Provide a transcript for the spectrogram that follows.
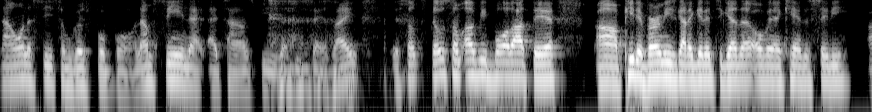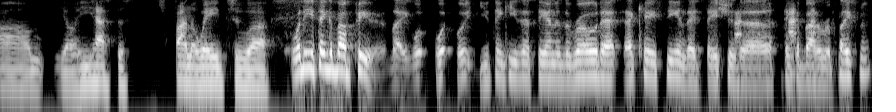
And I want to see some good football. And I'm seeing that at times, Bees, like you said, right? There's some, still some ugly ball out there. Uh, Peter Vermes's got to get it together over in Kansas City. Um, you know, he has to find a way to. Uh, What do you think about Peter? Like, what, what, what you think he's at the end of the road at, at KC, and that they should uh, think about a replacement?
